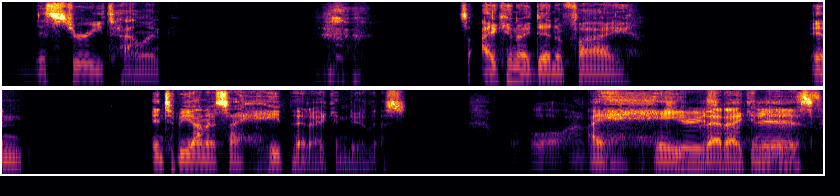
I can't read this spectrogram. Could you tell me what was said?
Mystery talent. so I can identify and and to be honest, I hate that I can do this. Oh, I'm hate that I about can do this.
